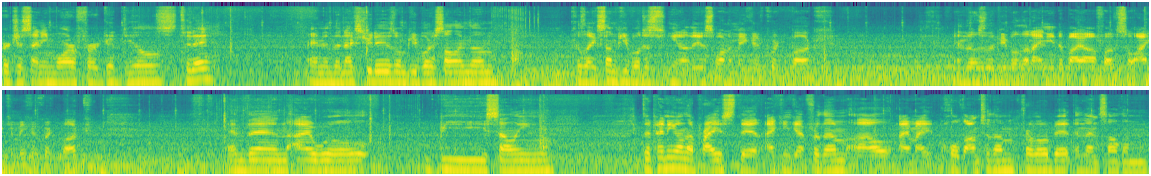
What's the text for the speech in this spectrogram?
purchase any more for good deals today. And in the next few days when people are selling them because like some people just you know they just want to make a quick buck. And those are the people that I need to buy off of so I can make a quick buck. And then I will be selling depending on the price that I can get for them I'll I might hold on to them for a little bit and then sell them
